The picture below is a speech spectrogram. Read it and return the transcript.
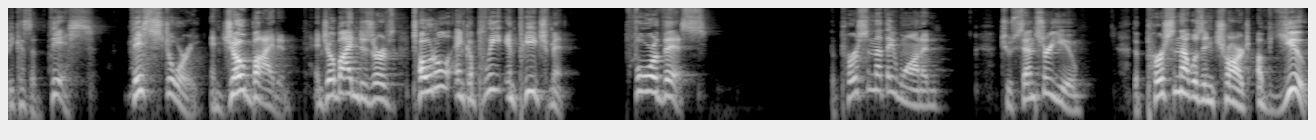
Because of this, this story, and Joe Biden. And Joe Biden deserves total and complete impeachment for this. The person that they wanted to censor you, the person that was in charge of you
